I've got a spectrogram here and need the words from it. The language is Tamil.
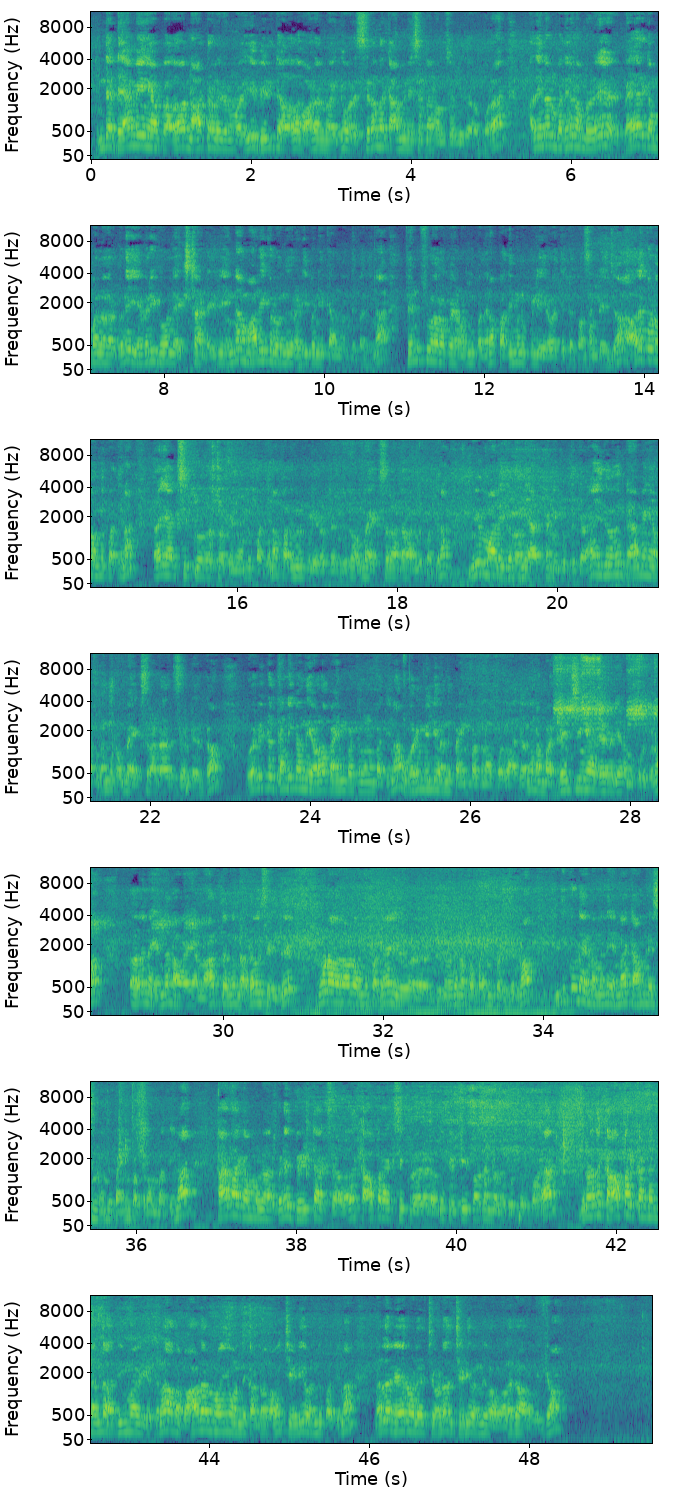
இந்த டேமிங் ஆப் அதாவது நாட்டு வளர்க்கிற நோய்க்கு வில்ட் அதாவது வாடல் நோய்க்கு ஒரு சிறந்த காம்பினேஷன் தான் நம்ம சொல்லி தர போகிறோம் அது என்னென்னு பார்த்தீங்கன்னா நம்மளுடைய பேயர் கம்பெனியில் இருக்கக்கூடிய எவரி கோல்டு எக்ஸ்டாண்ட் இது என்ன மாலிகுல் வந்து ரெடி பண்ணியிருக்காங்க வந்து பார்த்தீங்கன்னா டென் ஃப்ளோரோபைன் வந்து பார்த்தீங்கன்னா பதிமூணு புள்ளி இருபத்தெட்டு பர்சன்டேஜும் அதை கூட வந்து பார்த்தீங்கன்னா ட்ரைஆக்சி குளோரோஸ்டோபின் வந்து பார்த்தீங்கன்னா பதிமூணு புள்ளி இருபத்தஞ்சு ரொம்ப எக்ஸலண்ட்டாக வந்து பார்த்தீங்கன்னா நியூ மாலிகுல் வந்து ஆட் பண்ணி கொடுத்துருக்காங்க. இது வந்து டேமிங் ஆப்புக்கு வந்து ரொம்ப எக்ஸலண்ட்டாக ரிசல்ட் இருக்கும். ஒரு லிட்டர் தண்ணிக்கு வந்து எவ்வளோ பயன்படுத்தலாம்னு பார்த்தீங்கன்னா ஒரு மில்லி வந்து பயன்படுத்தினா போதும். அது வந்து நம்ம ட்ரென்ச்சிங்காக வேறு வழியாக நம்ம கொடுக்கணும். அதாவது நான் எந்த நான் நாற்றை வந்து நடவு செய்து மூணாவது நாள் வந்து பார்த்தீங்கன்னா இது இது வந்து நம்ம பயன்படுத்திடணும். இது கூட நம்ம வந்து என்ன காம்பினேஷன் வந்து பயன்படுத்துகிறோம் பார்த்தீங்கன்னா டாடா கம்பெனியில் இருக்கக்கூடிய பில்டாக்ஸ் அதாவது காப்பர் ஆக்சி குளோரைட் வந்து ஃபிஃப்டி பர்சன்ட் வந்து கொடுத்துருப்பாங்க. இதில் வந்து காப்பர் கண்டென்ட் வந்து அதிகமாக இருக்கிறதுனால அந்த வாடர் நோயும் வந்து கண்ட்ரோல் ஆகும். செடி வந்து பார்த்தீங்கன்னா நல்ல வேர் வளர்ச்சியோட அந்த செடி வந்து வளர ஆரம்பிக்கும்.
